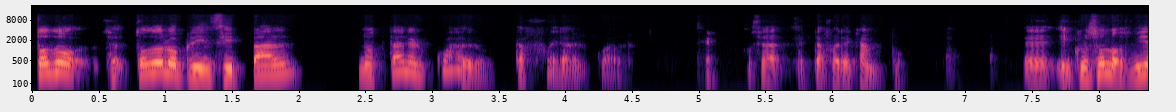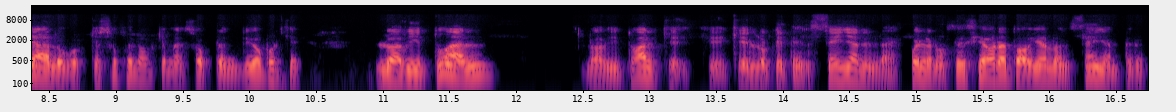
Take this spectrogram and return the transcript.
todo, todo lo principal no está en el cuadro, está fuera del cuadro o sea, está fuera de campo. Eh, incluso los diálogos, que eso fue lo que me sorprendió, porque lo habitual, lo habitual, que, que, es lo que te enseñan en la escuela, no sé si ahora todavía lo enseñan, pero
